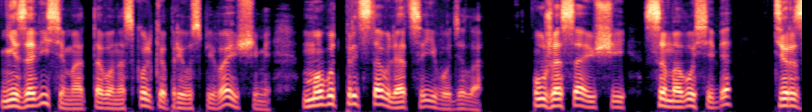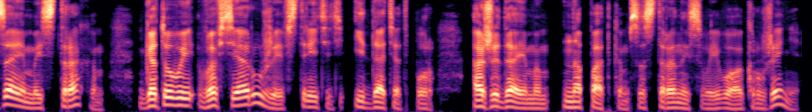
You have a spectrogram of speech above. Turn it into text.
независимо от того, насколько преуспевающими могут представляться его дела. Ужасающий самого себя, терзаемый страхом, готовый во всеоружии встретить и дать отпор ожидаемым нападкам со стороны своего окружения,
